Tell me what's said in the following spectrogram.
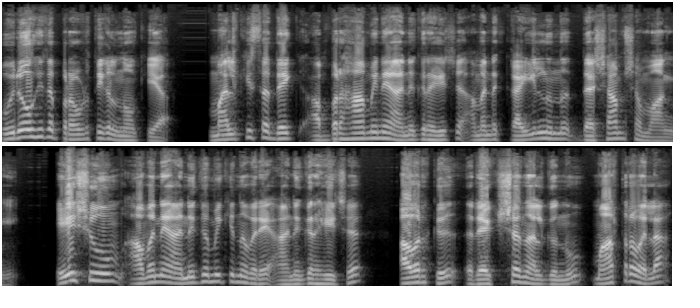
പുരോഹിത പ്രവൃത്തികൾ നോക്കിയ മൽക്കിസദ്ദേക് അബ്രഹാമിനെ അനുഗ്രഹിച്ച് അവന്റെ കയ്യിൽ നിന്ന് ദശാംശം വാങ്ങി. യേശുവും അവനെ അനുഗമിക്കുന്നവരെ അനുഗ്രഹിച്ച് അവർക്ക് രക്ഷ നൽകുന്നു. മാത്രമല്ല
